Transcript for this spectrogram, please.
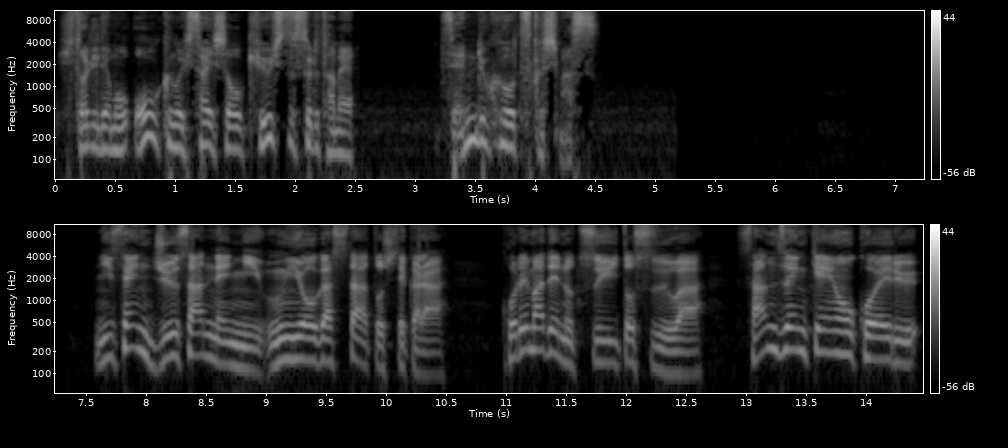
一人でも多くの被災者を救出するため、全力を尽くします。2013年に運用がスタートしてから、これまでのツイート数は3000件を超える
